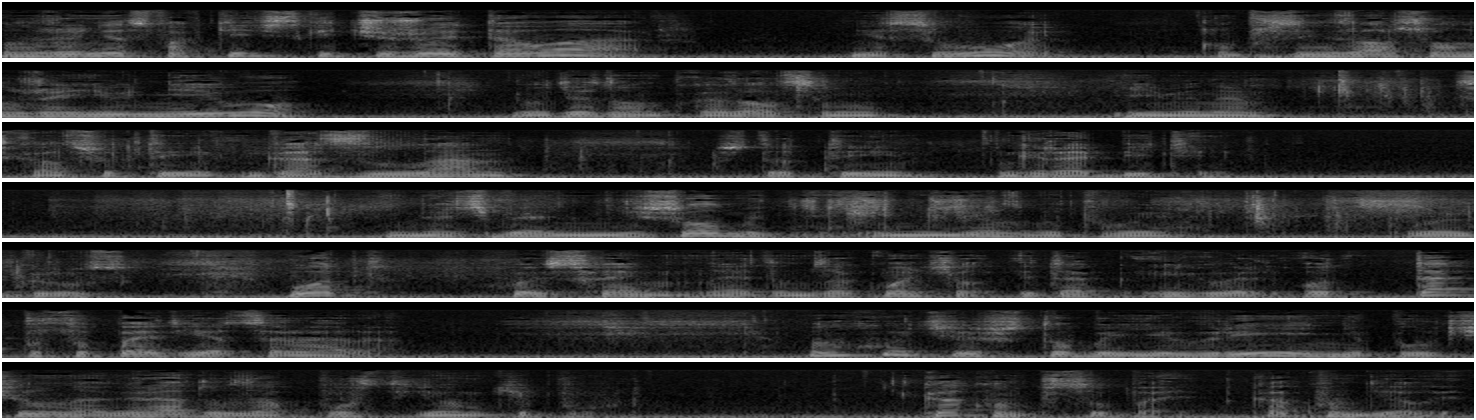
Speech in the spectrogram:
Он уже нес фактически чужой товар, не свой. Он просто не знал, что он уже не его. И вот это он показался ему именно, сказал, что ты газлан, что ты грабитель. Иначе бы я не шел бы и не нес бы твой, твой груз. Вот Хойсхайм на этом закончил и, так, и говорит, вот так поступает Яцерара. Он хочет, чтобы еврей не получил награду за пост Йом-Кипур. Как он поступает? Как он делает?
